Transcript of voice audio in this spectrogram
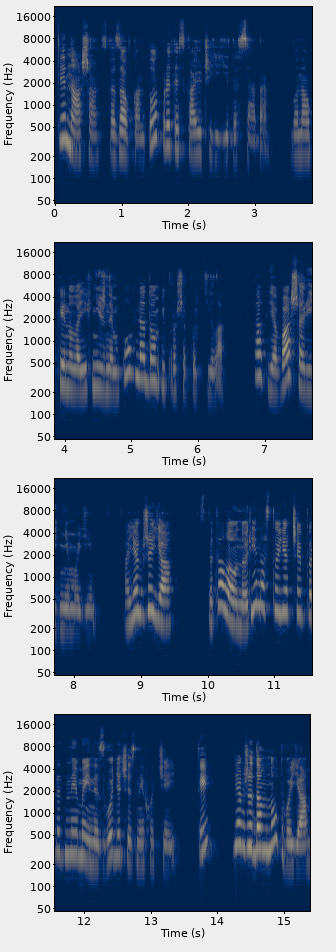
Ти наша, сказав Кантор, притискаючи її до себе. Вона окинула їх ніжним поглядом і прошепотіла Так, я ваша, рідні мої. А як же я? Спитала Оноріна, стоячи перед ними і не зводячи з них очей. Ти? Я вже давно твоя.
